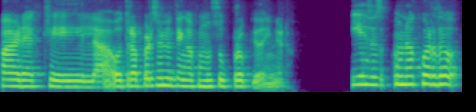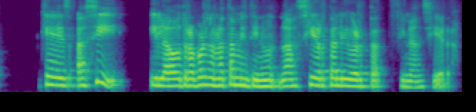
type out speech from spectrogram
para que la otra persona tenga como su propio dinero. Y eso es un acuerdo que es así y la otra persona también tiene una cierta libertad financiera.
